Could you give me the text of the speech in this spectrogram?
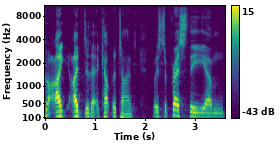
I, I did it a couple of times. Was to press the um,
